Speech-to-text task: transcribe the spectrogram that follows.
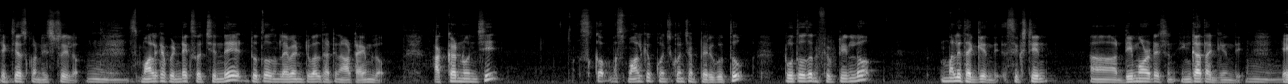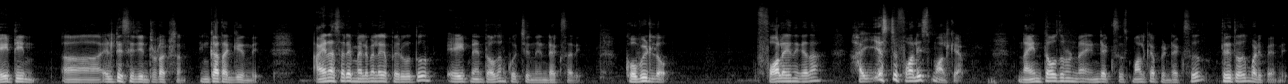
check చేసుకోండి హిస్టరీలో స్మాల్ క్యాప్ ఇండెక్స్ వచ్చిందే two thousand eleven twelve thirteen ఆ టైంలో. అక్కడ నుంచి స్మాల్ క్యాప్ కొంచెం కొంచెం పెరుగుతూ టూ థౌజండ్ ఫిఫ్టీన్లో మళ్ళీ తగ్గింది. సిక్స్టీన్ డిమానిటేషన్ ఇంకా తగ్గింది. ఎయిటీన్ ఎల్టీసీజీ ఇంట్రొడక్షన్ ఇంకా తగ్గింది. అయినా సరే మెల్లమెల్లగా పెరుగుతూ ఎయిట్ నైన్ థౌసండ్కి వచ్చింది ఇండెక్స్ అది. కోవిడ్లో ఫాల్ అయింది కదా హయ్యెస్ట్ ఫాల్ ఈ స్మాల్ క్యాప్. నైన్ థౌసండ్ ఉన్న index small cap index three thousand పడిపోయింది.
